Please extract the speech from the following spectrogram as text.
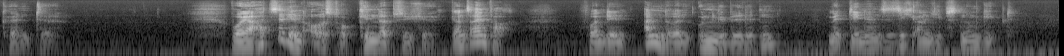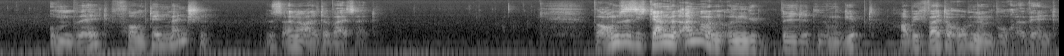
könnte. Woher hat sie den Ausdruck Kinderpsyche? Ganz einfach. Von den anderen Ungebildeten, mit denen sie sich am liebsten umgibt. Umwelt formt den Menschen. Das ist eine alte Weisheit. Warum sie sich gern mit anderen Ungebildeten umgibt, habe ich weiter oben im Buch erwähnt.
